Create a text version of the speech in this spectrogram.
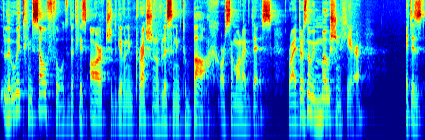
LeWitt himself thought that his art should give an impression of listening to Bach or someone like this, right? There's no emotion here. It is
